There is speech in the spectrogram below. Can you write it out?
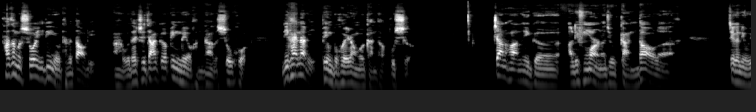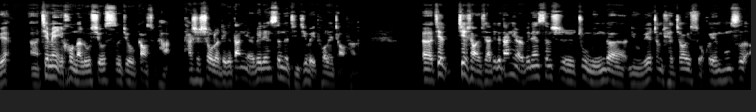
他这么说一定有他的道理。啊，我在芝加哥并没有很大的收获，离开那里并不会让我感到不舍。这样的话，那个阿利弗莫尔呢就赶到了这个纽约啊。见面以后呢，卢修斯就告诉他，他是受了这个丹尼尔威廉森的紧急委托来找他的。呃，介介绍一下，这个丹尼尔威廉森是著名的纽约证券交易所会员公司啊，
